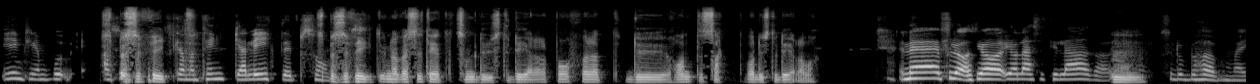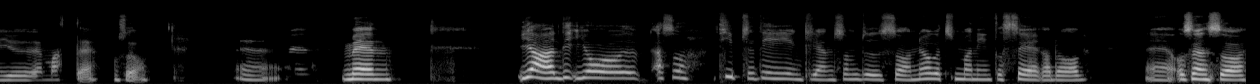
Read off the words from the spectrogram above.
egentligen, alltså, specifikt, ska man tänka lite på sånt. Specifikt universitetet som du studerar på för att du har inte sagt vad du studerar va? Nej, förlåt, jag, jag läser till lärare. Mm. Så då behöver man ju matte och så. Eh, men ja, det, jag, alltså tipset är egentligen som du sa, något som man är intresserad av. Eh, och sen så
